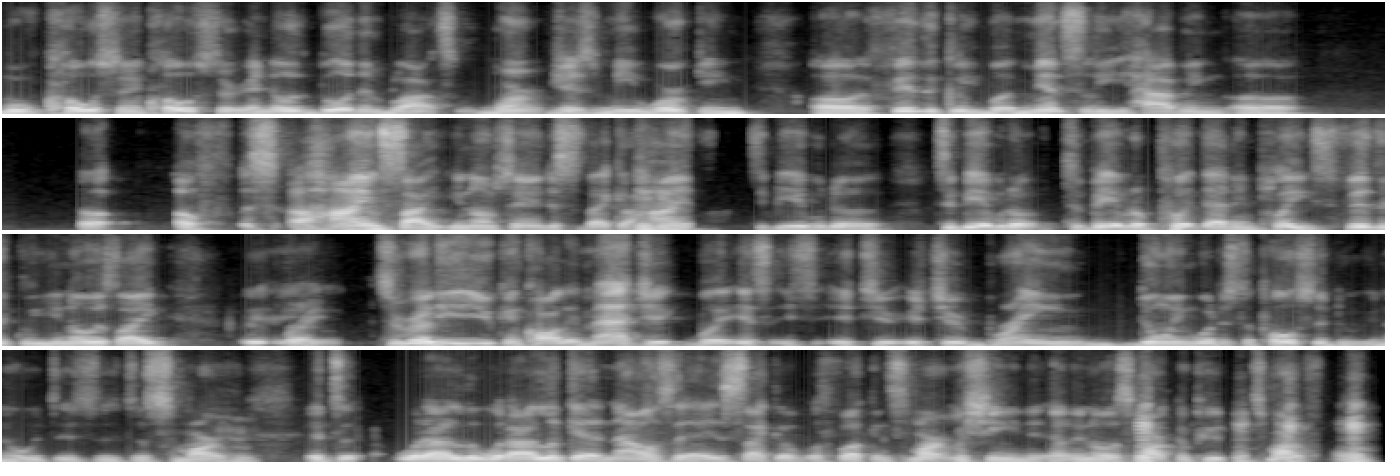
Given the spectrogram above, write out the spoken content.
move closer and closer. And those building blocks weren't just me working uh physically but mentally having a a, a, a hindsight you know what i'm saying? Just like a mm-hmm. hindsight to be able to to be able to to be able to put that in place physically you know? It's like right so really you can call it magic but it's it's it's your it's your brain doing what it's supposed to do you know it's it's, it's a smart mm-hmm. it's a, what i look what i look at now is that it's like a, a fucking smart machine you know a smart computer smartphone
